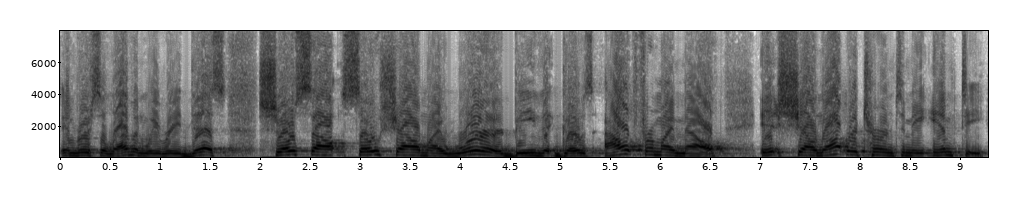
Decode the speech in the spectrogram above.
In verse 11, we read this so shall, so shall my word be that goes out from my mouth. It shall not return to me empty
